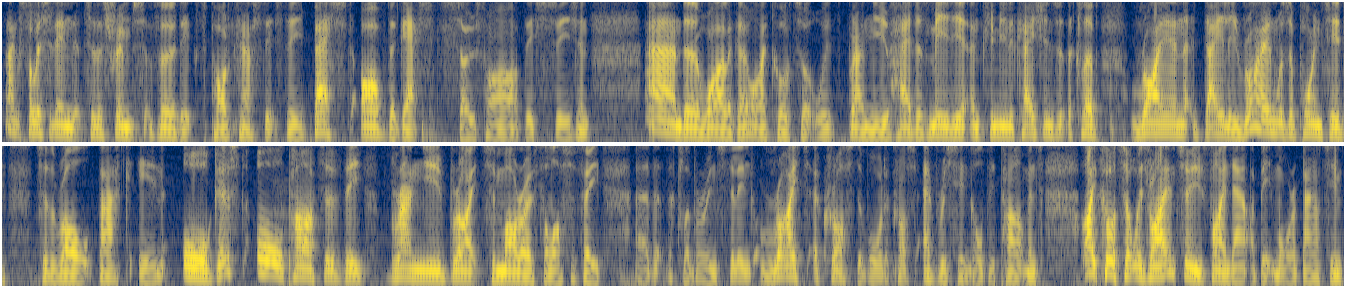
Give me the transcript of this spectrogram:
Thanks for listening to the Shrimps Verdicts podcast. It's the best of the guests so far this season. And a while ago, I caught up with brand new head of media and communications at the club, Ryan Daly. Ryan was appointed to the role back in August, all part of the brand new Bright Tomorrow philosophy uh, that the club are instilling right across the board, across every single department. I caught up with Ryan to find out a bit more about him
